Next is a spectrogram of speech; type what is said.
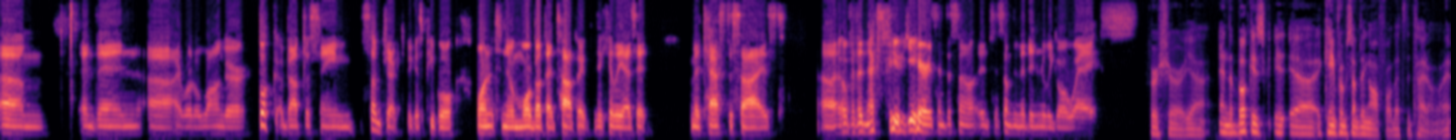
Um, and then uh, I wrote a longer book about the same subject because people wanted to know more about that topic, particularly as it metastasized uh, over the next few years into some into something that didn't really go away. For sure, yeah. And the book is it, uh, it came from something awful. That's the title, right?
